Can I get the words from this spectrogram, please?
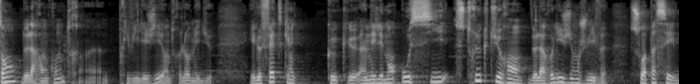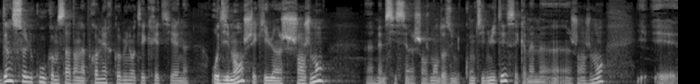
temps de la rencontre euh, privilégiée entre l'homme et Dieu. Et le fait qu'un élément aussi structurant de la religion juive soit passé d'un seul coup comme ça dans la première communauté chrétienne au dimanche et qu'il y ait eu un changement, hein, même si c'est un changement dans une continuité, c'est quand même un, changement. Et,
